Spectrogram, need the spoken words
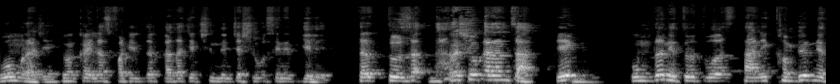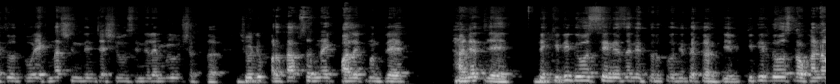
ओमराजे किंवा कैलास पाटील जर कदाचित शिंदेच्या शिवसेनेत गेले तर तुळजा धाराशिवकरांचा एक उमद नेतृत्व स्थानिक खंबीर नेतृत्व एकनाथ शिंदेच्या शिवसेनेला मिळू शकतं. शेवटी प्रताप सरनाईक पालकमंत्री आहेत ठाण्यातले आहेत. ते किती दिवस सेनेचं नेतृत्व तिथे करतील? किती दिवस लोकांना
